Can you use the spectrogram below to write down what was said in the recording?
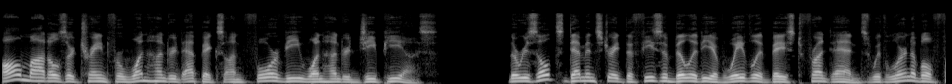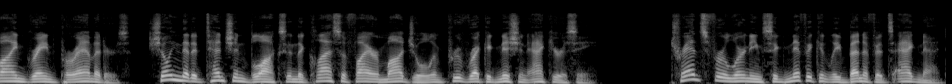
All models are trained for 100 epochs on 4v100 GPUs. The results demonstrate the feasibility of wavelet-based front ends with learnable fine-grained parameters, showing that attention blocks in the classifier module improve recognition accuracy. Transfer learning significantly benefits AgNet.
